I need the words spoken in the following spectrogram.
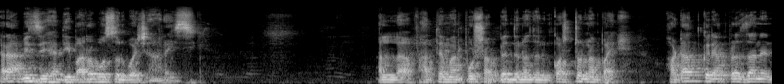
আর আমি জেহাদি, বারো বছর বয়সে হারাইছি। আল্লাহ ফাতেমার পোশাক বেদনা যেন কষ্ট না পায়। হঠাৎ করে আপনারা জানেন,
